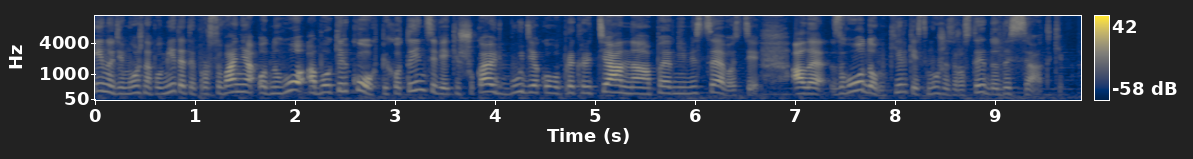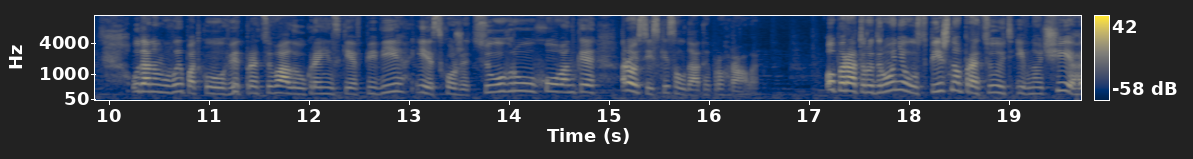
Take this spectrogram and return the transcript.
Іноді можна помітити просування одного або кількох піхотинців, які шукають будь-якого прикриття на певній місцевості, але згодом кількість може зрости до десятків. У даному випадку відпрацювали українські FPV і, схоже, цю гру у хованки російські солдати програли. Оператори дронів успішно працюють і вночі.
